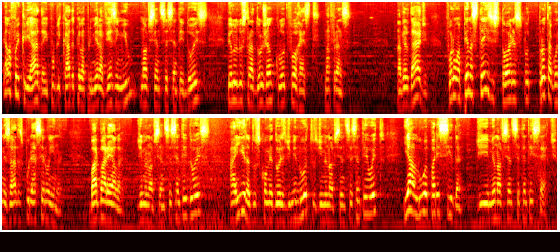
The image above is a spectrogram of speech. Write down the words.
Ela foi criada e publicada pela primeira vez em 1962 pelo ilustrador Jean-Claude Forest, na França. Na verdade, foram apenas três histórias protagonizadas por essa heroína: Barbarella, de 1962, A Ira dos Comedores Diminutos, de 1968, e A Lua Parecida, de 1977.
